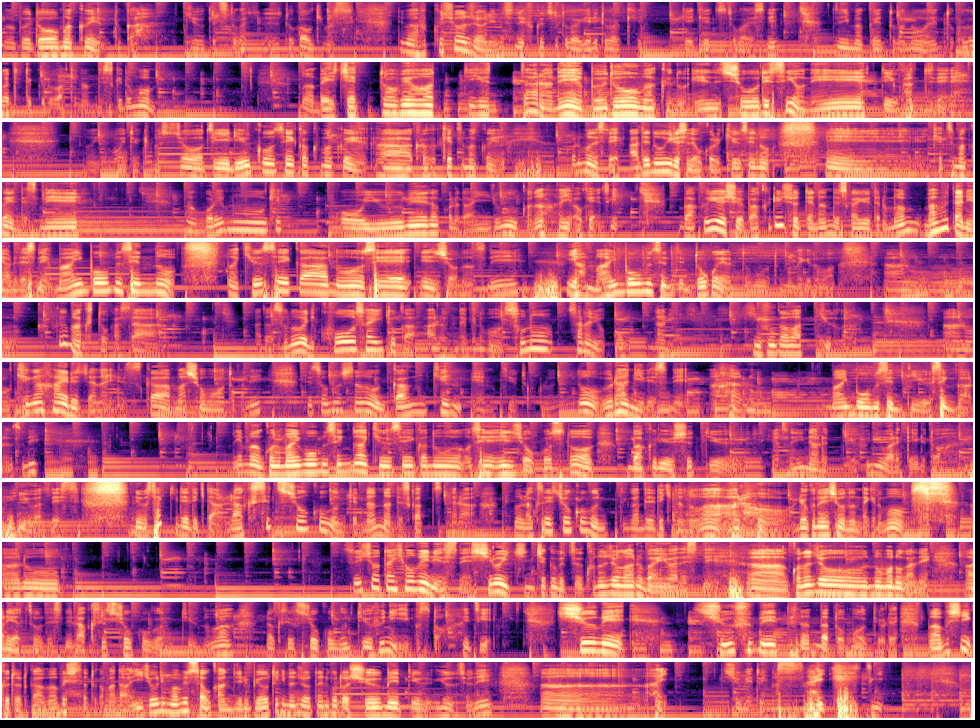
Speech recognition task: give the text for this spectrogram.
まあ、ブドウ膜炎とか、充血とかとか起きます。で、まあ、副症状にですね、腹痛とか下痢とか下血とかですね、髄膜炎とか脳炎とかが出てくるわけなんですけども、まあ、ベチェット病って言ったらね、ブドウ膜の炎症ですよねっていう感じで、覚次、流行性角膜炎、あ角結膜炎。これもですね、アデノウイルスで起こる急性の、えー、結膜炎ですね。まあ、これも結構有名だから大丈夫かな。はい、OK、次。爆粒腫。爆粒腫って何ですか？言うたら、ま、まぶたにあるですね、マイボーム腺の、まあ、急性化の性炎症なんですね。いや、マイボーム腺ってどこだよって思うと思うんだけど、あのー、角膜とかさ、だその上に交際とかあるんだけども、そのさらに、何皮膚側っていうのかな？あの毛が生えるじゃないですか、まあ、所毛とかね。で、その下の眼腱炎っていうところの裏にですね、あの、マイボーム腺っていう線があるんですね。で、まあ、このマイボーム腺が急性化の性炎症を起こすと、爆粒腫っていうやつになるっていうふうに言われているというわけです。でもさっき出てきた落雪症候群って何なんですかって言ったら、まあ、落雪症候群が出てきたのは、あの、緑内障なんだけども、あの、水晶体表面にですね、白い沈着物、粉状がある場合はですね、あ粉状のものがね、あるやつをですね、落雪症候群っていうのは、落雪症候群っていうふうに言いますと。はい、次。襲名。襲名って何だと思うって言われて、眩しいこととか眩しさとか、また異常に眩しさを感じる病的な状態のことを襲名って言うんですよね。あはい。襲名と言います。はい。次。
